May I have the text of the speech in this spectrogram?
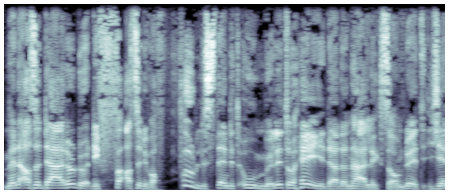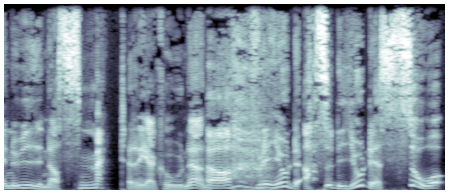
Men alltså där och då, det, alltså det var fullständigt omöjligt att hejda den här liksom, du vet, genuina smärtreaktionen. Ja. För det gjorde, alltså det gjorde så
